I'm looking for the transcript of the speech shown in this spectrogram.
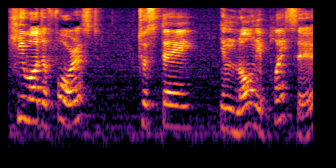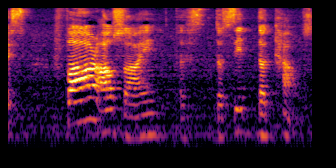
he was forced to stay in lonely places far outside the, the, the towns.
